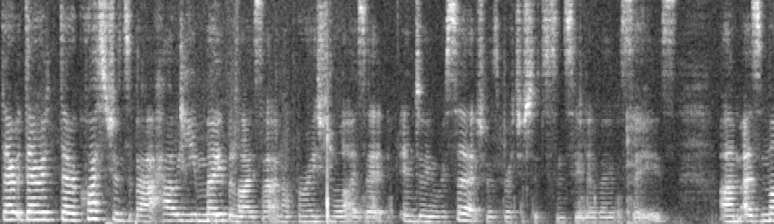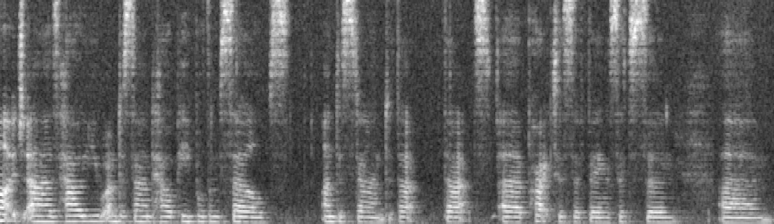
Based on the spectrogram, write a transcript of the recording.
there, there, are- there are questions about how you mobilise that and operationalise it in doing research with British citizens who live overseas, um, as much as how you understand how people themselves understand that that uh, practice of being a citizen. Um,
